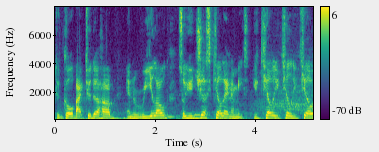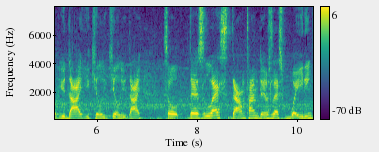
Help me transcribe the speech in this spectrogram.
to go back to the hub and reload. So you just kill enemies. You kill, you kill, you kill, you die, you kill, you kill, you die. So there's less downtime, there's less waiting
